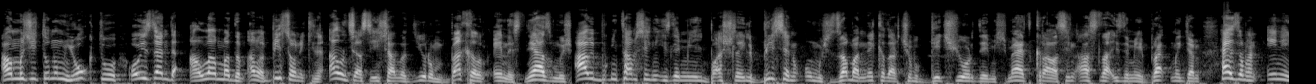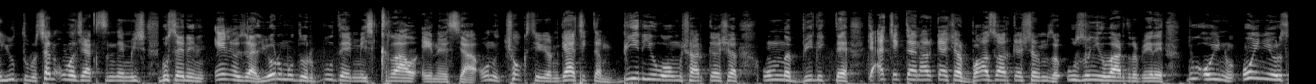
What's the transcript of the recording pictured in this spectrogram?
Ama jetonum yoktu. O yüzden de alamadım. Ama bir sonrakini alacağız inşallah diyorum. Bakalım Enes ne yazmış. Abi bugün tam seni izlemeyi başlayalı bir sene olmuş. Zaman ne kadar çabuk geçiyor demiş. Mert Kral seni asla izlemeyi bırakmayacağım. Her zaman en iyi YouTuber sen olacaksın demiş. Bu senenin en özel yorumudur bu demiş Kral Enes ya. Onu çok seviyorum. Gerçekten bir yıl olmuş arkadaşlar. Onunla birlikte gerçekten arkadaşlar bazı arkadaşlarımızla uzun yıllardır beri bu oyunu oynuyoruz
